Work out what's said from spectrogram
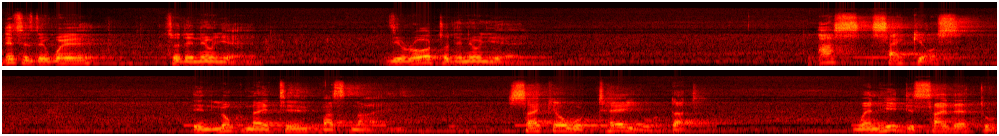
This is the way to the new year. The road to the new year. As Zacchaeus in Luke 19, verse 9. Zacchaeus will tell you that when he decided to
